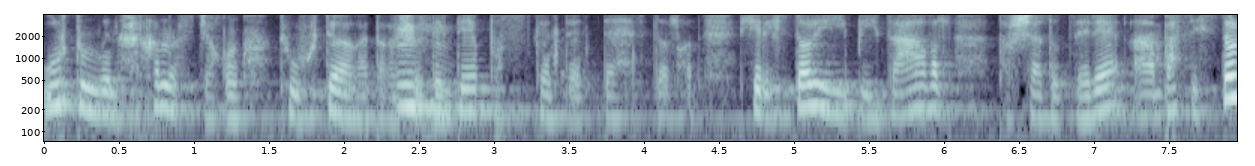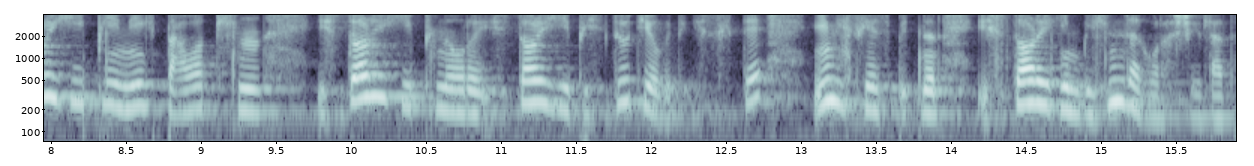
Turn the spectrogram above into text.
үр дүнг нь харах нас жоохон төвөгтэй байгаад байгаа шүү дээ. Тэ бус контенттэй харьцуулахад. Тэгэхээр Story Hub-ыг заавал туршаад үзээрэй. Аа бас Story Hip-ийн нэг даваа тал нь Story Hip нөөрэ Story Hip Studio гэдэг хэсэгтэй. Энэ хэсгээс бид нэр story-гийн бэлэн загвар ашиглаад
